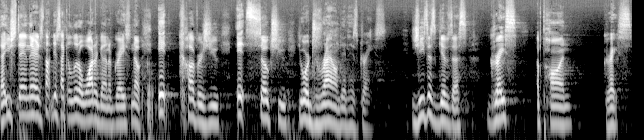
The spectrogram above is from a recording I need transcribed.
That you stand there. It's not just like a little water gun of grace. No, it covers you it soaks you. You're drowned in His grace. Jesus gives us grace upon grace.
